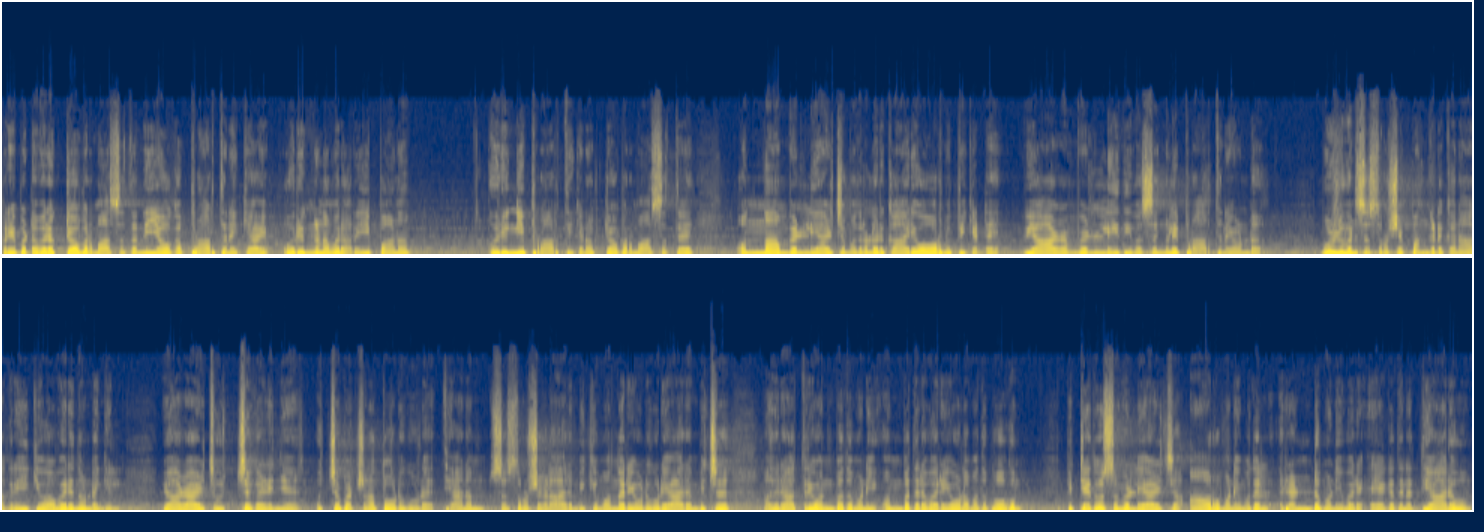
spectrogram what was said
പ്രിയപ്പെട്ടവർ ഒക്ടോബർ മാസത്തെ നിയോഗ പ്രാർത്ഥനയ്ക്കായി ഒരുങ്ങണം ഒരു അറിയിപ്പാണ്. ഒരുങ്ങി പ്രാർത്ഥിക്കണം. ഒക്ടോബർ മാസത്തെ ഒന്നാം വെള്ളിയാഴ്ച മുതലുള്ള ഒരു കാര്യം ഓർമ്മിപ്പിക്കട്ടെ. വ്യാഴം വെള്ളി ദിവസങ്ങളിൽ പ്രാർത്ഥനയുണ്ട്. മുഴുവൻ ശുശ്രൂഷയിൽ പങ്കെടുക്കാൻ ആഗ്രഹിക്കുക വരുന്നുണ്ടെങ്കിൽ വ്യാഴാഴ്ച ഉച്ച കഴിഞ്ഞ് ഉച്ചഭക്ഷണത്തോടുകൂടെ ധ്യാനം ശുശ്രൂഷകൾ ആരംഭിക്കും. ഒന്നരയോടുകൂടി ആരംഭിച്ച് അത് രാത്രി ഒൻപത് മണി ഒൻപതര വരെയോളം അത് പോകും. പിറ്റേ ദിവസം വെള്ളിയാഴ്ച ആറു മണി മുതൽ രണ്ട് മണി വരെ ഏകദിന ധ്യാനവും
